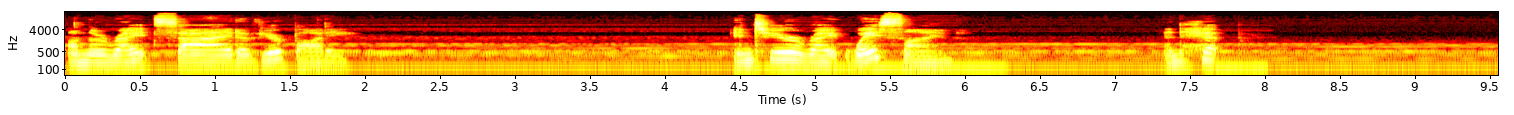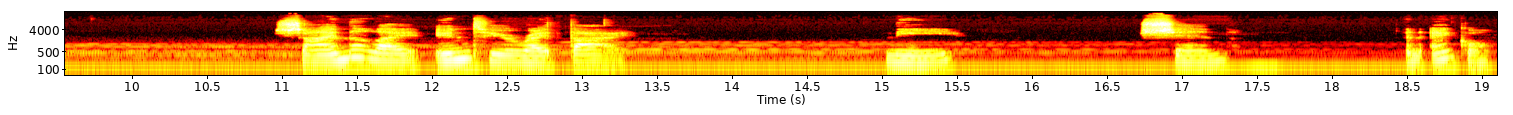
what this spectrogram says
on the right side of your body into your right waistline and hip. Shine the light into your right thigh, knee, shin, and ankle.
